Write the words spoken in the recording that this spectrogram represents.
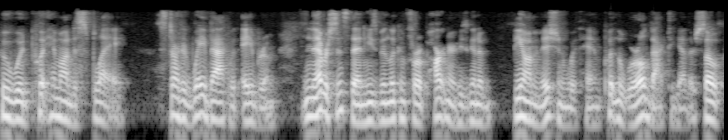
who would put Him on display started way back with Abram. And ever since then, he's been looking for a partner who's going to be on mission with him, putting the world back together. So,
